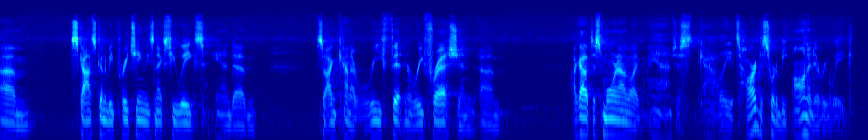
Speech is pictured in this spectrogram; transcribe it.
Um, Scott's going to be preaching these next few weeks, and um, so I can kind of refit and refresh. And um, I got up this morning, I was like, man, I'm just, golly, it's hard to sort of be on it every week.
